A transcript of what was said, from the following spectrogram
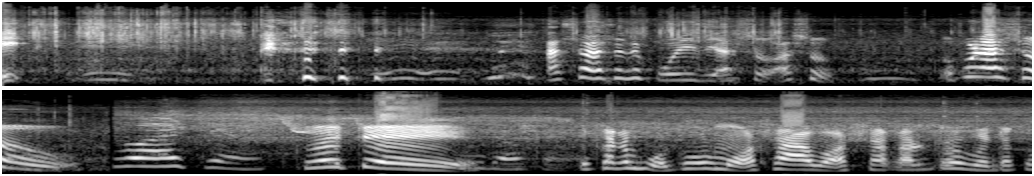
এই আসো আসলে পড়ে দি আসো আসো। ওপরে আসো। কি হয়েছে এখানে প্রচুর মশা বর্ষাকাল তো মেয়েটাকে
